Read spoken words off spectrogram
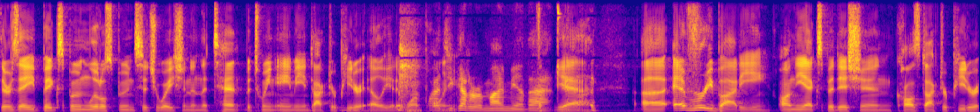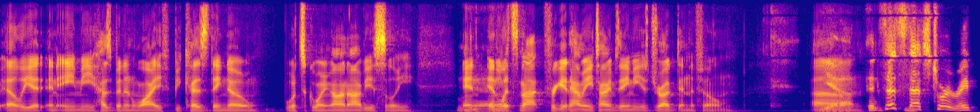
There's a big spoon, little spoon situation in the tent between Amy and Dr. Peter Elliot at one Why'd point. you got to remind me of that? Yeah. Uh, everybody on the expedition calls Dr. Peter Elliot and Amy husband and wife because they know what's going on, obviously. And and let's not forget how many times Amy is drugged in the film. yeah. Um, And Is that statutory rape?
